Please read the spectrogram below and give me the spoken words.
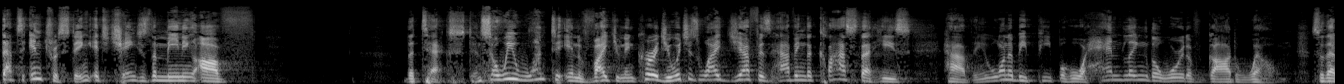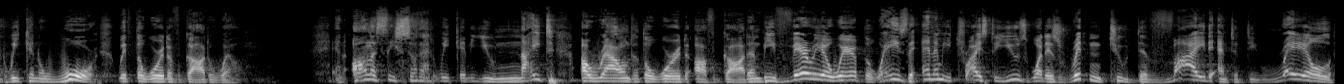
that's interesting. It changes the meaning of the text. And so we want to invite you and encourage you, which is why Jeff is having the class that he's having. We want to be people who are handling the Word of God well so that we can war with the Word of God well. And honestly, so that we can unite around the Word of God and be very aware of the ways the enemy tries to use what is written to divide and to derail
